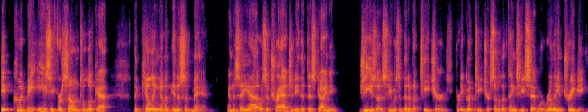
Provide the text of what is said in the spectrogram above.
It could be easy for some to look at the killing of an innocent man and to say, yeah, it was a tragedy that this guy named Jesus. He was a bit of a teacher, pretty good teacher. Some of the things he said were really intriguing,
